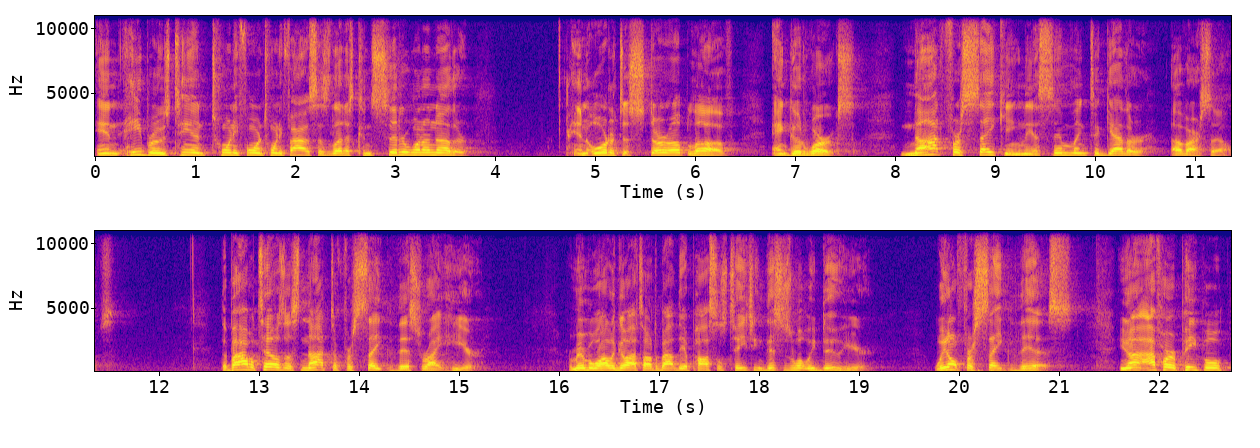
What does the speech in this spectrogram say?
in Hebrews 10 24 and 25, it says, Let us consider one another in order to stir up love and good works, not forsaking the assembling together of ourselves. The Bible tells us not to forsake this right here. Remember a while ago I talked about the apostles' teaching? This is what we do here. We don't forsake this. You know, I've heard people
